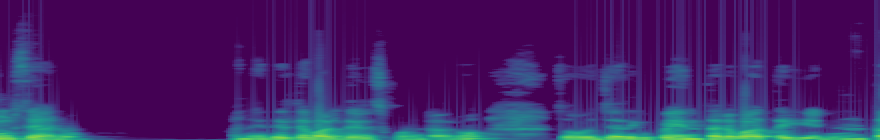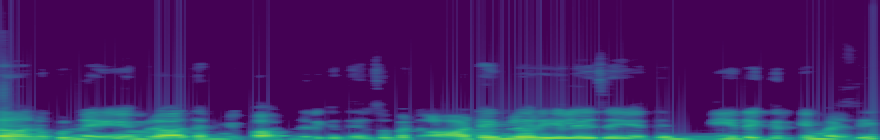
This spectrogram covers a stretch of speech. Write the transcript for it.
చూశాను అనేది అయితే వాళ్ళు తెలుసుకుంటారు. సో జరిగిపోయిన తర్వాత ఎంత అనుకున్న ఏం రాదని మీ పార్ట్నర్కి తెలుసు. బట్ ఆ టైంలో రియలైజ్ అయ్యైతే మీ దగ్గరికి మళ్ళీ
